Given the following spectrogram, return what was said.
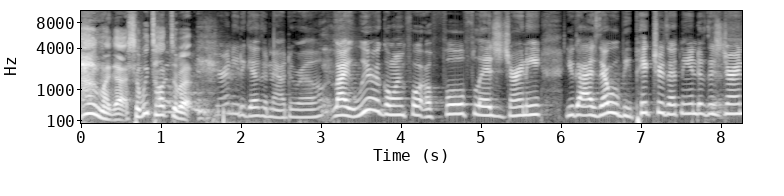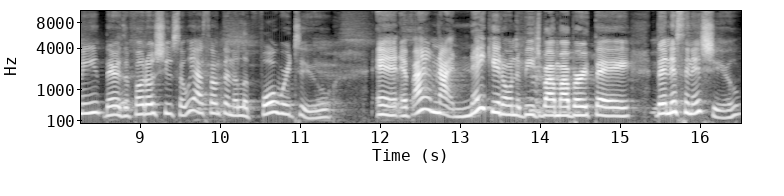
Oh my gosh! So we talked so about journey together now, Darrell. Like we are going for a full fledged journey. You guys, there will be pictures at the end of this journey. There's a photo shoot, so we have something to look forward to. And if I am not naked on the beach by my birthday, then it's an issue.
